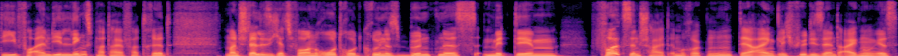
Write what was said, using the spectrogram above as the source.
die vor allem die Linkspartei vertritt. Man stelle sich jetzt vor ein rot-rot-grünes Bündnis mit dem Volksentscheid im Rücken, der eigentlich für diese Enteignung ist.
